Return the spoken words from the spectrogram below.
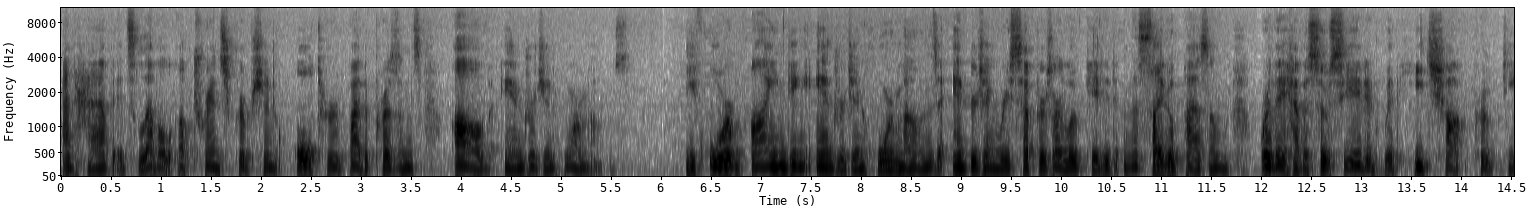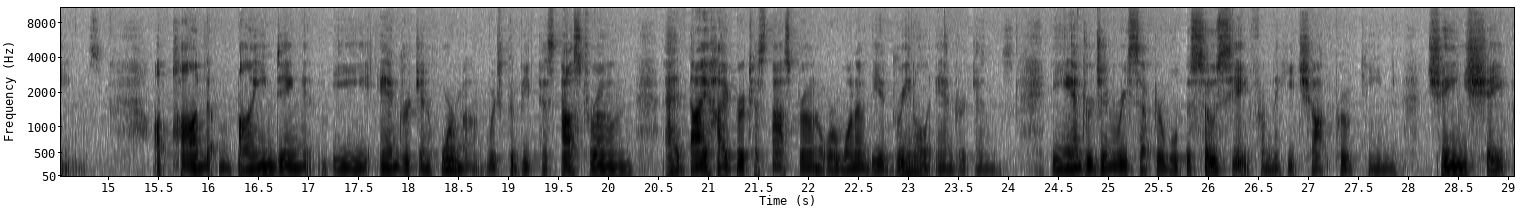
and have its level of transcription altered by the presence of androgen hormones. Before binding androgen hormones, androgen receptors are located in the cytoplasm where they have associated with heat shock proteins. Upon binding the androgen hormone, which could be testosterone, dihydrotestosterone, or one of the adrenal androgens, the androgen receptor will dissociate from the heat shock protein, change shape,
